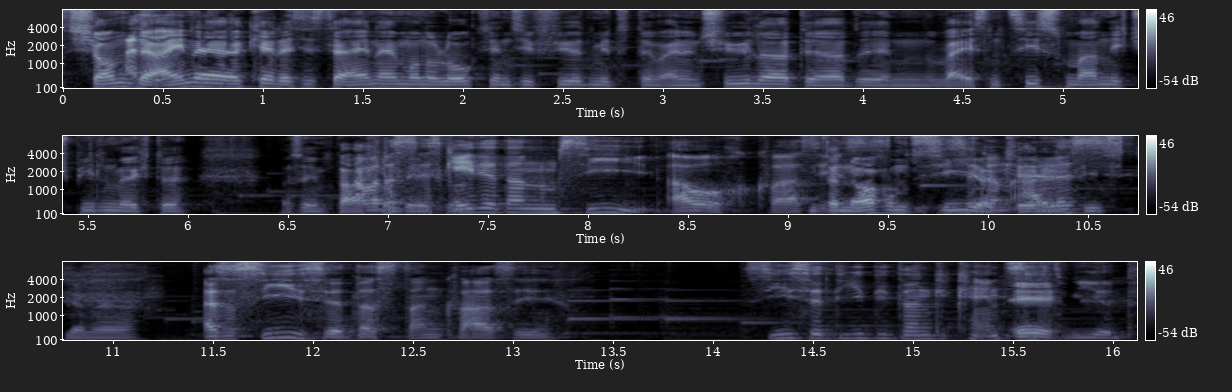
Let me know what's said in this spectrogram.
schon also, der eine, okay, das ist der eine Monolog, den sie führt mit dem einen Schüler, der den weißen Cis-Mann nicht spielen möchte. Also im Aber das, es geht ja dann um sie auch quasi. Und danach um sie, ja okay, alles, bisschen, ja. Also sie ist ja das dann quasi. Sie ist ja die, die dann gecancelt Ey. wird.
